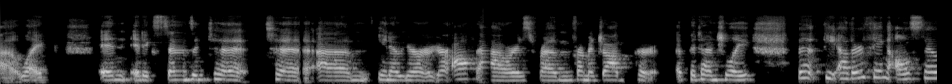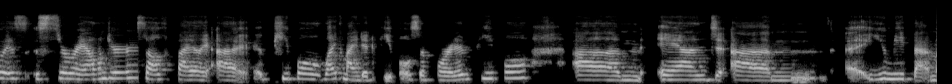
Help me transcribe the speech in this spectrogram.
uh, like, and it extends into to um, you know your your off hours from from a job per, uh, potentially. But the other thing also is surround yourself by uh, people like-minded people supportive people um, and um, uh, you meet them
